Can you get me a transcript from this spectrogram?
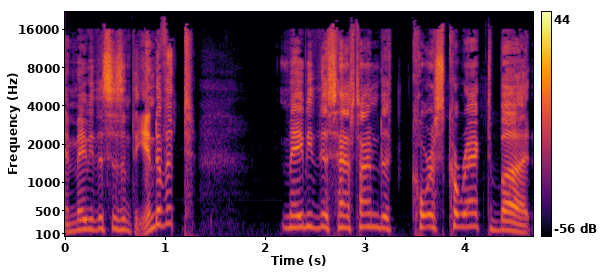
and maybe this isn't the end of it, maybe this has time to course correct. But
